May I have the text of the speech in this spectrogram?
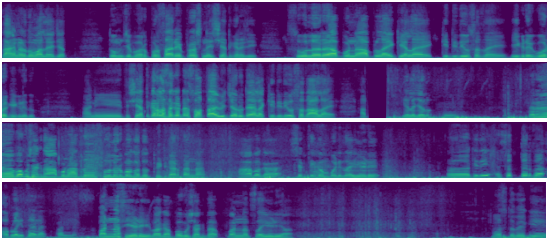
सांगणार तुम्हाला याच्यात? तुमचे भरपूर सारे प्रश्न आहेत शेतकऱ्याचे. सोलर आपण अप्लाय केला आहे किती दिवसाचा आहे? इकडे गोरख इकडे तू. आणि शेतकऱ्याला सगळं स्वतः विचारू त्याला किती दिवसात आलाय? आता केला चालू? तर अं, बघू शकता आपण आज सोलर बघत आहोत फिट करताना. हा बघा शक्ती कंपनीचा हेड आहे. अं, किती? सत्तरचा आपला इथं आहे ना? पन्नास. पन्नास हेड आहे. बघा बघू शकता पन्नासचा हेड आहे हा. मस्तपैकी आहे.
